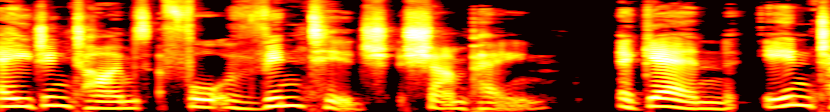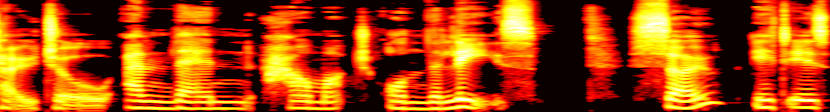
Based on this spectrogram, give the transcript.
aging times for vintage champagne? Again, in total, and then how much on the lees? So it is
